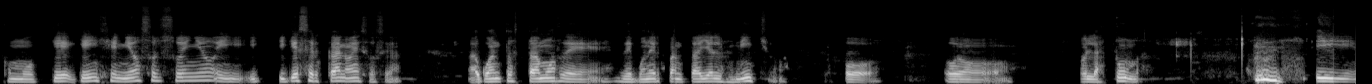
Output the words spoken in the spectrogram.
como qué, ingenioso el sueño y, qué cercano es, o sea, a cuánto estamos de, poner pantalla en los nichos o, o en las tumbas. y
